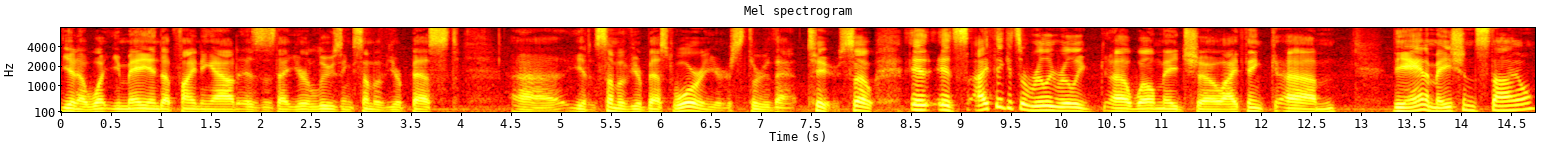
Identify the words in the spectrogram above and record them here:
you know what you may end up finding out is is that you're losing some of your best uh, you know, some of your best warriors through that too. So it, it's I think it's a really really uh, well made show. I think um, the animation style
